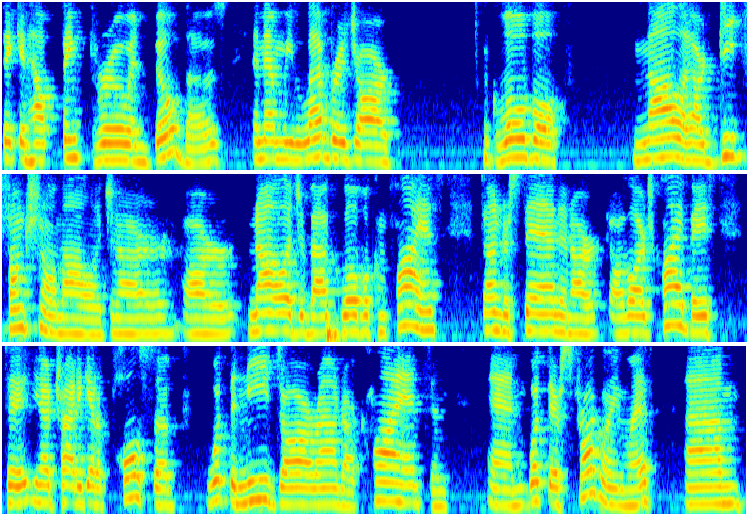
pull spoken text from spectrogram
that can help think through and build those and then we leverage our global knowledge, our deep functional knowledge, and our our knowledge about global compliance to understand and our, our large client base to you know try to get a pulse of what the needs are around our clients and and what they're struggling with um,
